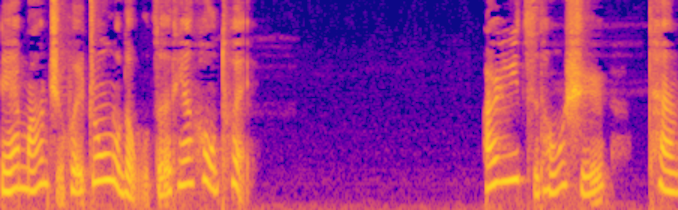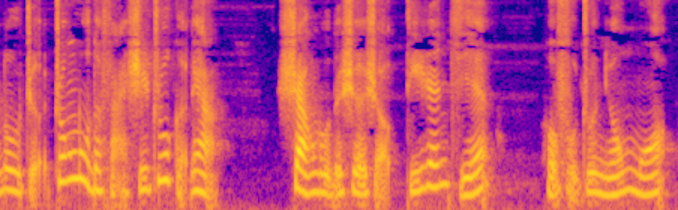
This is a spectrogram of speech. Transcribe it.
连忙指挥中路的武则天后退。而与此同时，探路者中路的法师诸葛亮、上路的射手狄仁杰和辅助牛魔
